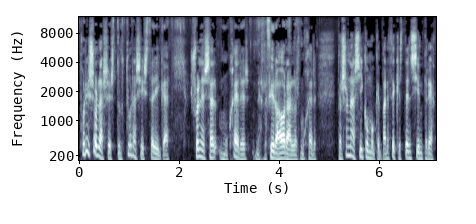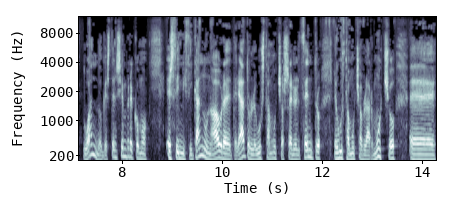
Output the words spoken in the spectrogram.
Por eso las estructuras históricas suelen ser mujeres, me refiero ahora a las mujeres, personas así como que parece que estén siempre actuando, que estén siempre como escenificando una obra de teatro, le gusta mucho ser el centro, le gusta mucho hablar mucho, eh,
